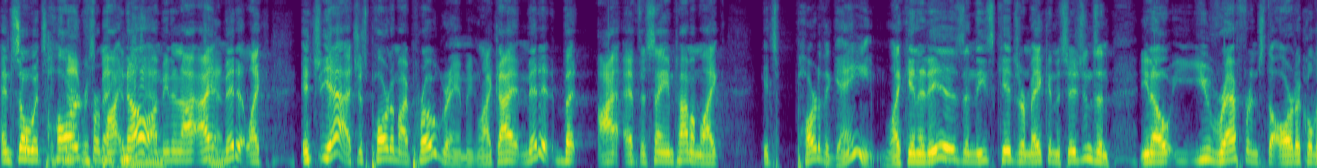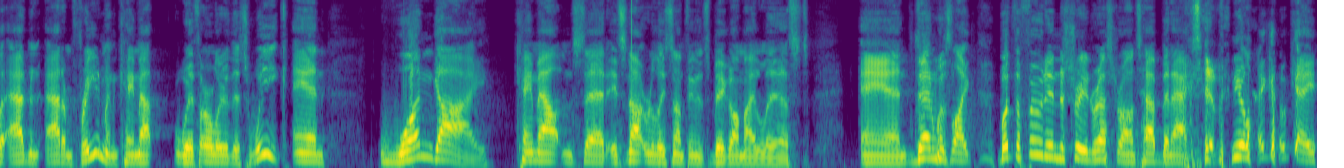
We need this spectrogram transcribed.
and so it's hard for my, no, yeah. I mean, and I, I Yeah. admit it. Like it's, yeah, it's just part of my programming. Like I admit it, but I, at the same time, I'm like, it's part of the game. Like, and it is, and these kids are making decisions. And, you know, you referenced the article that Adam, Adam Friedman came out with earlier this week. And one guy came out and said, it's not really something that's big on my list. And then was like, but the food industry and restaurants have been active. And you're like, okay,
